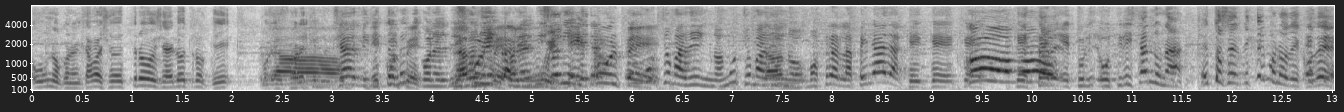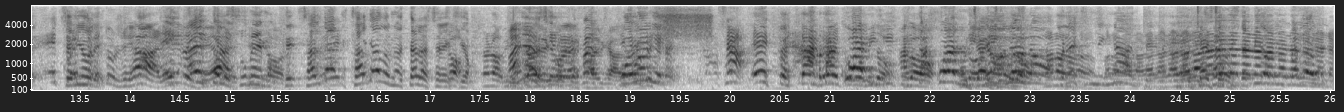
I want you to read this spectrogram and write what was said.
Uno con el caballo de Troya, el otro que, por Ya, ejemplo, ya directamente disculpe, con el disculpe, bisoñé, con el bisoñé que. Es mucho más digno, es mucho más digno mostrar la pelada que, que, estar eh, utilizando una. Entonces, dejémonos de joder, Esto- esto- señores. esto es real, Eh, esto es a esto le sumemos que Salga- Salgado no está en la selección. No, no, no, Polonia. Sea, Esto es tan real como mi no, no, no, pero es indignante. no, no, no, no,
